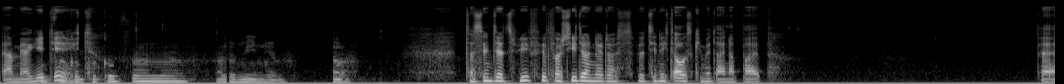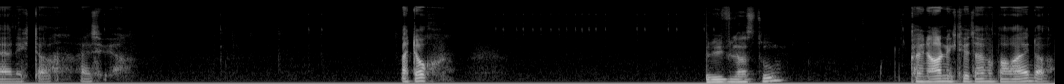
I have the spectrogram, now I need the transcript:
Ja, mehr geht eh Kupfer, nicht. Kupfer, Kupfer Hammer, Aluminium. Das sind jetzt wie viele verschiedene, das wird sich nicht ausgehen mit einer Pipe. Äh, nicht da, eins höher. Ah doch, Wie viel hast du? Keine Ahnung, ich tue jetzt einfach mal rein da.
